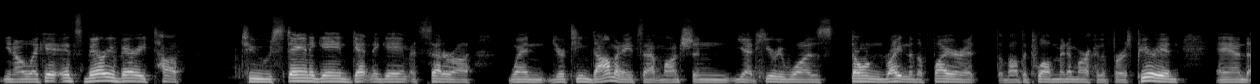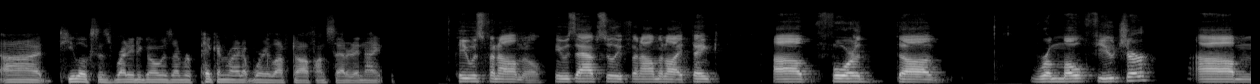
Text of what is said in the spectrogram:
You know, like it, it's very, very tough to stay in a game, get in a game, etc. when your team dominates that much. And yet here he was thrown right into the fire at about the 12 minute mark of the first period. And uh, he looks as ready to go as ever, picking right up where he left off on Saturday night. He was phenomenal. He was absolutely phenomenal. I think uh, for the remote future, um,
